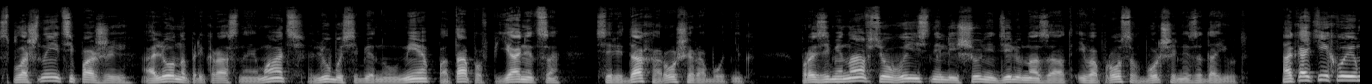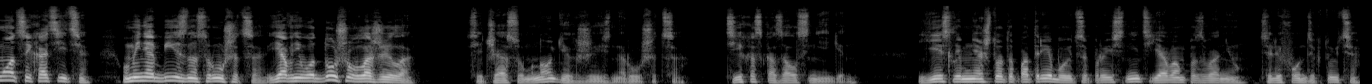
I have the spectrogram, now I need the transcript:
Сплошные типажи. Алена прекрасная мать, Люба себе на уме, Потапов пьяница — Середа хороший работник. Про Зимина все выяснили еще неделю назад, и вопросов больше не задают. «А каких вы эмоций хотите? У меня бизнес рушится, я в него душу вложила». «Сейчас у многих жизнь рушится», — тихо сказал Снегин. «Если мне что-то потребуется прояснить, я вам позвоню. Телефон диктуйте».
